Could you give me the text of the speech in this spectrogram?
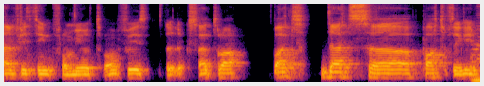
everything from you, trophies, etc. But that's uh, part of the game.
